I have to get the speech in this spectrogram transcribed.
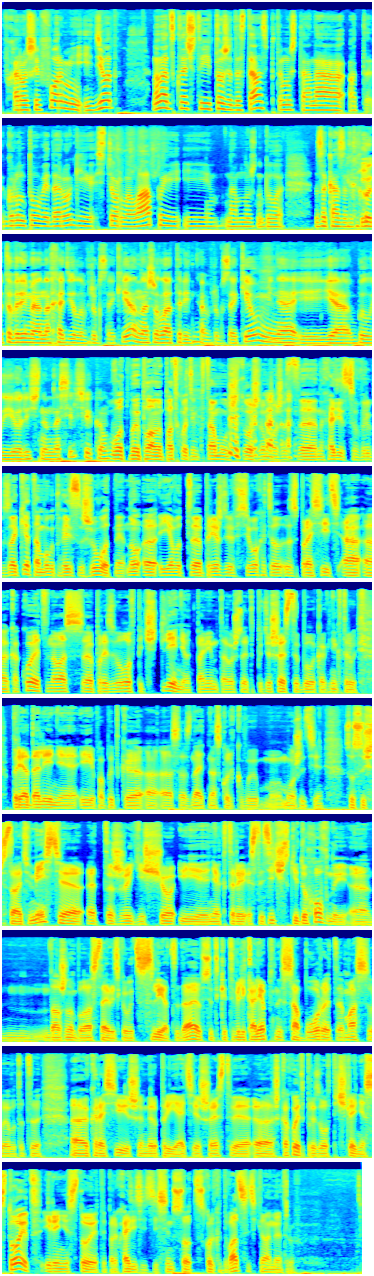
в хорошей форме, идет. Но надо сказать, что ей тоже досталось, потому что она от грунтовой дороги стерла лапы, и нам нужно было заказывать. Какое-то время она ходила в рюкзаке, она жила три дня в рюкзаке у меня, и я был ее личным носильщиком. Вот мы плавно подходим к тому, что же может э, находиться в рюкзаке, там могут находиться животные. Но э, я вот э, прежде всего хотел спросить, а какое это на вас произвело впечатление, вот помимо того, что это путешествие было как некоторое преодоление и попытка а, осознать, насколько вы можете сосуществовать вместе, это же еще и некоторый эстетический, духовный э, должно было оставить какой-то след, да? Все-таки это великолепный собор, это массовое вот это э, красивейшее мероприятие, шествие. Э, какое это произвело впечатление? Стоит или не стоит и проходить эти 700, сколько, 20 километров?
